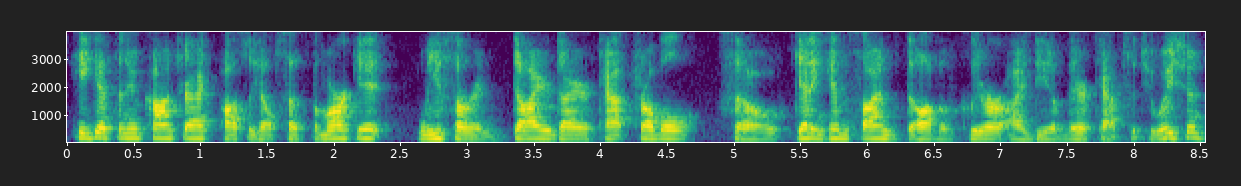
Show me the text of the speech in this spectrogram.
he gets a new contract, possibly helps sets the market. Leafs are in dire, dire cap trouble. So getting him signed, they'll have a clearer idea of their cap situation,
